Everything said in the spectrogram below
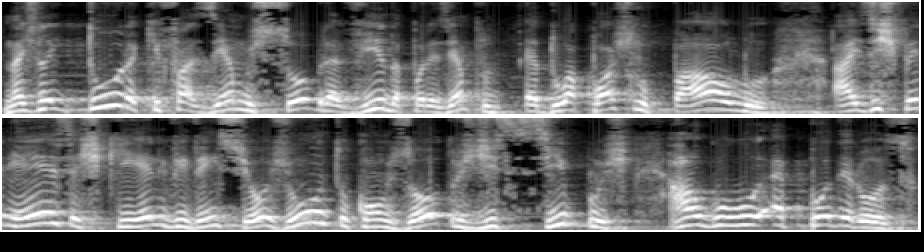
nas leituras que fazemos sobre a vida, por exemplo, é do apóstolo Paulo, as experiências que ele vivenciou junto com os outros discípulos, algo é poderoso.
